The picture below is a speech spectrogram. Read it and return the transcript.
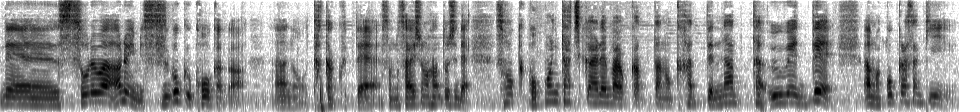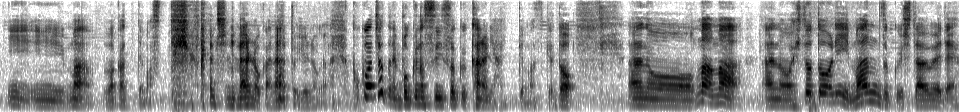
でそれはある意味すごく効果があの高くてその最初の半年でそうかここに立ち返ればよかったのかってなった上であ、まあ、ここから先まあ分かってますっていう感じになるのかなというのがここはちょっとね僕の推測かなり入ってますけどあのまあまああの一通り満足した上で、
